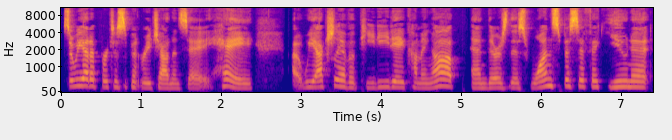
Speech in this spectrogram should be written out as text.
So we had a participant reach out and say, Hey, uh, we actually have a PD day coming up, and there's this one specific unit.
